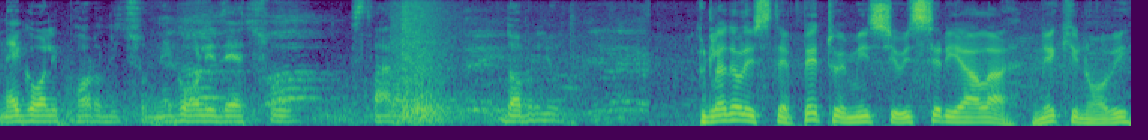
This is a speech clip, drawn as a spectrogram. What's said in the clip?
negovali porodicu, negovali decu, stvarali dobri ljudi. Gledali ste petu emisiju iz serijala Neki novi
